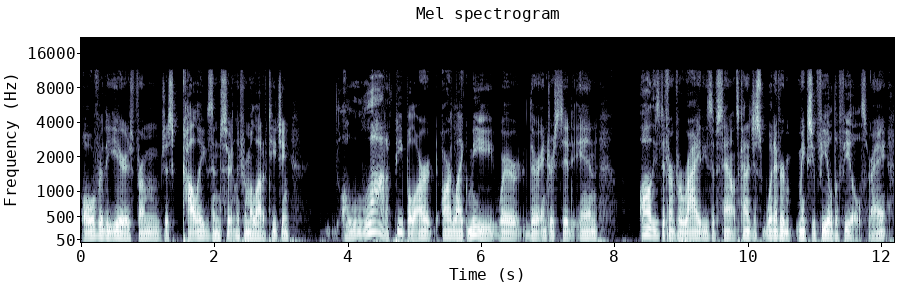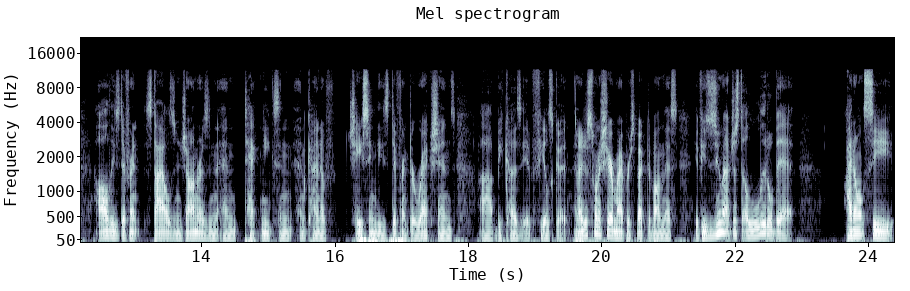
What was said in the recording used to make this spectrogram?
over the years from just colleagues and certainly from a lot of teaching, a lot of people are are like me where they're interested in all these different varieties of sounds, kind of just whatever makes you feel the feels, right? All these different styles and genres and, and techniques and, and kind of chasing these different directions uh, because it feels good. And I just want to share my perspective on this. If you zoom out just a little bit, I don't see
